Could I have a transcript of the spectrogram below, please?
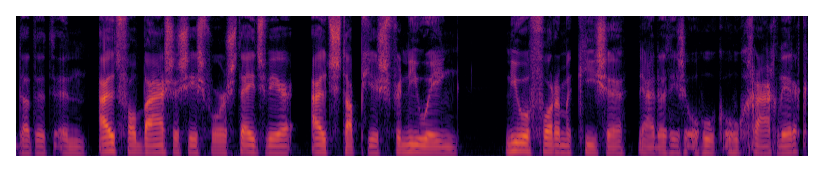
dat het een uitvalbasis is voor steeds weer uitstapjes, vernieuwing nieuwe vormen kiezen. Ja, dat is hoe, hoe ik graag werk.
